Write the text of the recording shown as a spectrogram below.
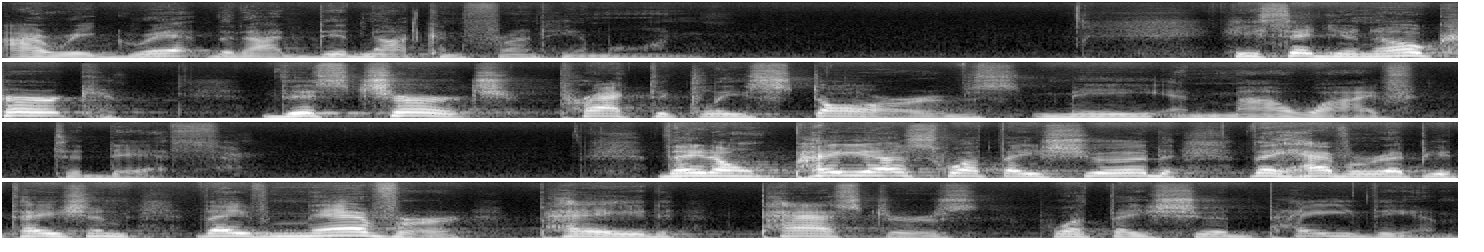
I regret that I did not confront him on. He said, You know, Kirk, this church practically starves me and my wife to death. They don't pay us what they should. They have a reputation. They've never paid pastors what they should pay them.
